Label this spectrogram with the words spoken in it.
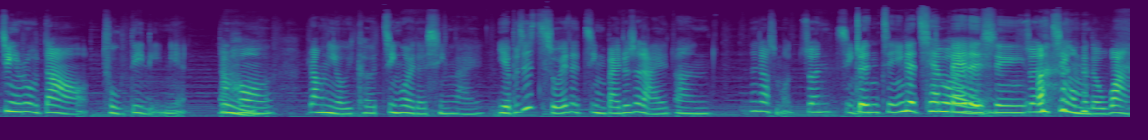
进入到土地里面，然嗯。后让你有一颗敬畏的心来，也不是所谓的敬拜，就是来嗯那叫什么尊敬，尊敬一个谦卑的心，。尊敬我们的万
